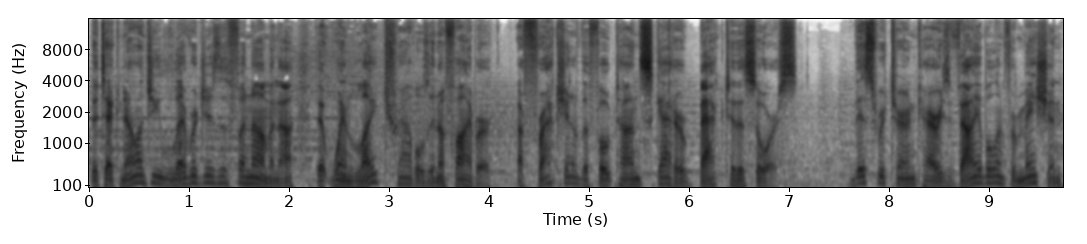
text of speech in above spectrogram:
The technology leverages the phenomena that when light travels in a fiber, a fraction of the photons scatter back to the source. This return carries valuable information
